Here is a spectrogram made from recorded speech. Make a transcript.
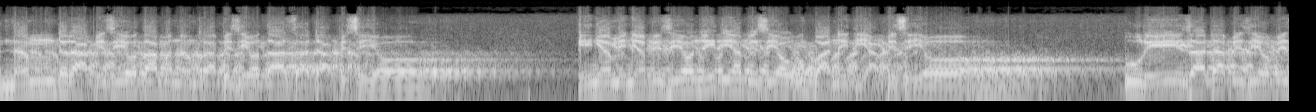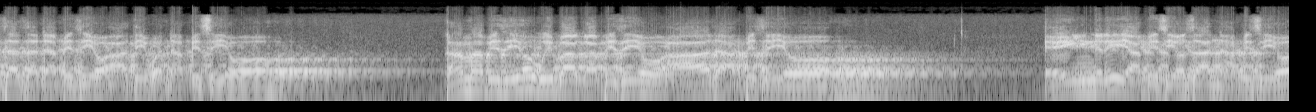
အနန္တရပစ္စယောသမနန္တရပစ္စယောသာဇာတပစ္စယောအညာမညာပစ္စယောနေတယပစ္စယောဥပါနေတယပစ္စယောဥရေဇာတပစ္စယောပိစ္ဆဇာတပစ္စယောအာတိဝနပစ္စယောကာမပစ္စယောဝိပါကပစ္စယောအာရပစ္စယောအိန္ဒြိယပစ္စယောဇာနာပစ္စယော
